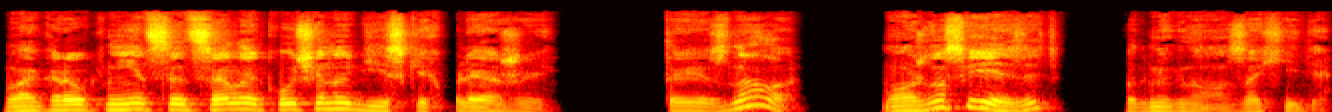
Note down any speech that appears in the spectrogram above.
«Вокруг Ниццы целая куча нудистских пляжей. Ты знала? Можно съездить», — подмигнула Захиде.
